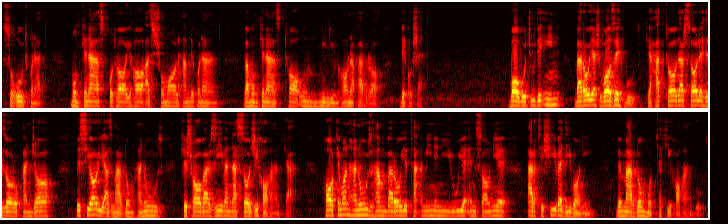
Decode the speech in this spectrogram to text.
سقوط کند. ممکن است خدای ها از شمال حمله کنند و ممکن است تا اون میلیون ها نفر را بکشد. با وجود این برایش واضح بود که حتی در سال 1050 بسیاری از مردم هنوز کشاورزی و نساجی خواهند کرد. حاکمان هنوز هم برای تأمین نیروی انسانی ارتشی و دیوانی به مردم متکی خواهند بود.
